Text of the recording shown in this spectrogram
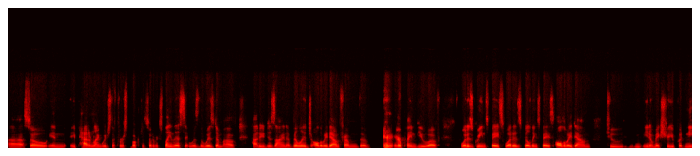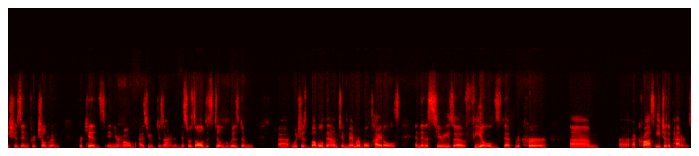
Uh, so in a pattern language, the first book to sort of explain this, it was the wisdom of how do you design a village all the way down from the airplane view of what is green space, what is building space, all the way down to, you know, make sure you put niches in for children, for kids in your home as you design. And this was all distilled wisdom, uh, which is bubbled down to memorable titles and then a series of fields that recur um, uh, across each of the patterns.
